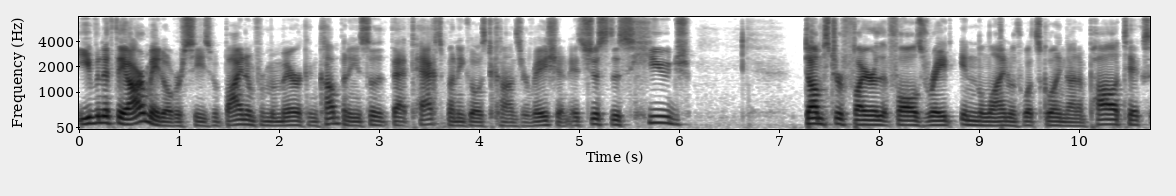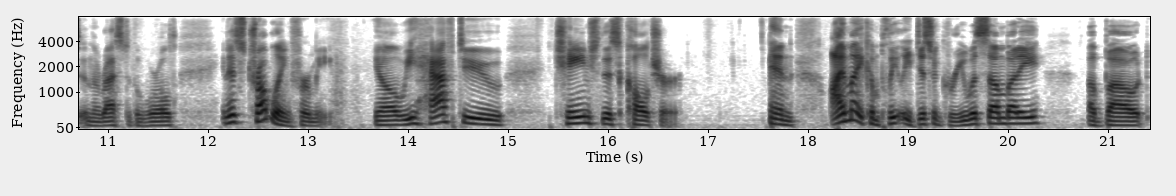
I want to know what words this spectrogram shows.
even if they are made overseas, but buying them from American companies so that that tax money goes to conservation. It's just this huge dumpster fire that falls right in the line with what's going on in politics in the rest of the world. And it's troubling for me. You know, we have to change this culture. And I might completely disagree with somebody about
